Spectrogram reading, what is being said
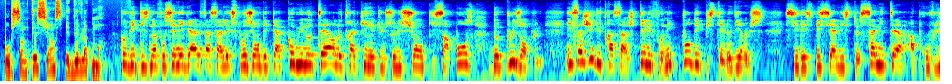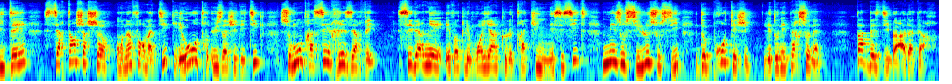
pour Santé, Sciences et Développement. Covid-19 au Sénégal, face à l'explosion des cas communautaires, le tracking est une solution qui s'impose de plus en plus. Il s'agit du traçage téléphonique pour dépister le virus. Si des spécialistes sanitaires approuvent l'idée, certains chercheurs en informatique et autres usagers d'éthique se montrent assez réservés. Ces derniers évoquent les moyens que le tracking nécessite, mais aussi le souci de protéger les données personnelles. Pape Besdiba à Dakar.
